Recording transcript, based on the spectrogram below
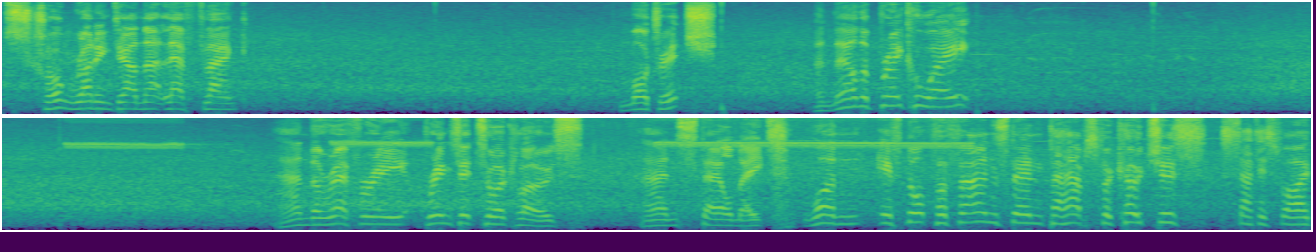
Strong running down that left flank. Modric. And now the breakaway. And the referee brings it to a close. And stalemate. One, if not for fans, then perhaps for coaches, satisfied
